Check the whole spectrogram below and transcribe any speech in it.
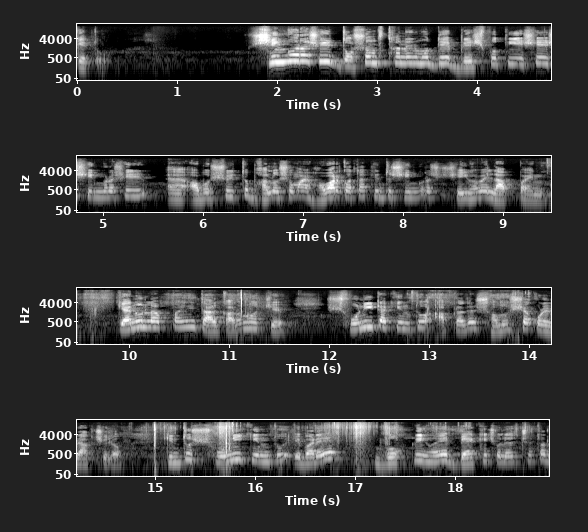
কেতু। সিংহ রাশির দশম স্থানের মধ্যে বৃহস্পতি এসে সিংহ রাশির অবশ্যই তো ভালো সময় হওয়ার কথা, কিন্তু সিংহ রাশি সেইভাবে লাভ পায়নি। কেন লাভ পায়নি? তার কারণ হচ্ছে শনিটা কিন্তু আপনাদের সমস্যা করে রাখছিল। কিন্তু শনি কিন্তু এবারে বক্রি হয়ে ব্যাকে চলে এসেছে তার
